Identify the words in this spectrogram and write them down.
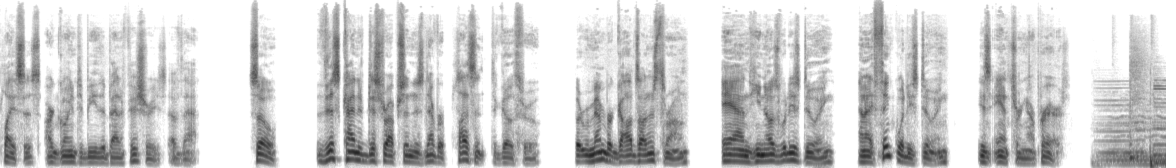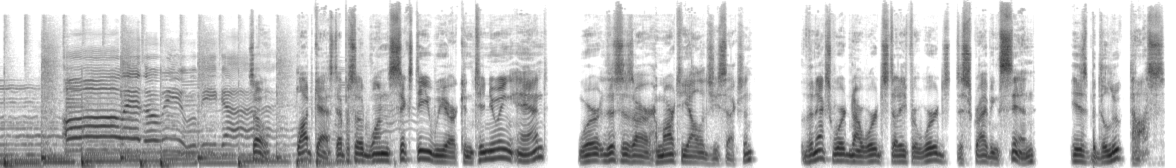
places are going to be the beneficiaries of that. So, this kind of disruption is never pleasant to go through. But remember, God's on his throne and he knows what he's doing. And I think what he's doing is answering our prayers. So, Plodcast, episode 160, we are continuing, and we're, this is our hamartiology section. The next word in our word study for words describing sin is bdeluktas,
